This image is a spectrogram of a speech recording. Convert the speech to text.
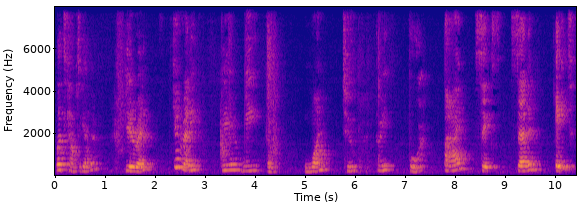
Let's count together. Get ready. Get ready. Here we go. One, two, three, four, five, six, seven, eight,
